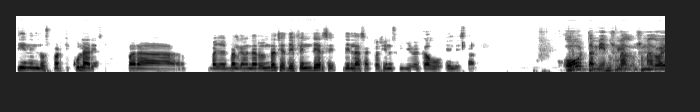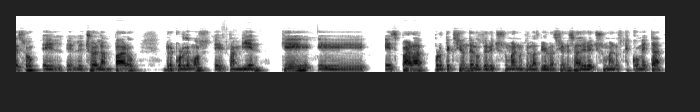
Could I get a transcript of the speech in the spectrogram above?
tienen los particulares para, vaya, valga la redundancia, defenderse de las actuaciones que lleve a cabo el Estado. O también, sumado, sumado a eso, el, hecho del amparo, recordemos eh, también que eh, es para protección de los derechos humanos, de las violaciones a derechos humanos que cometa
